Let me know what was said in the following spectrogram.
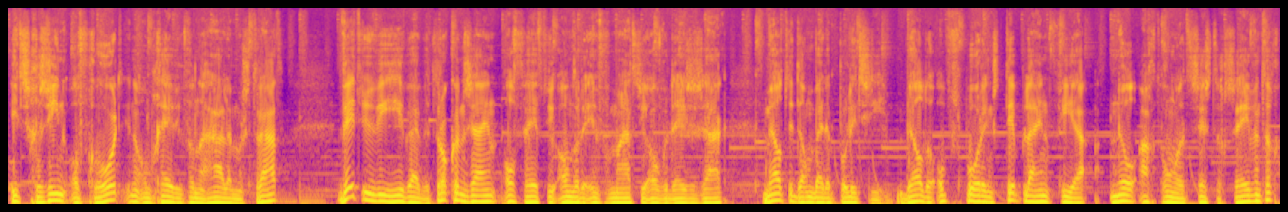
iets gezien of gehoord in de omgeving van de Haarlemmerstraat? Weet u wie hierbij betrokken zijn of heeft u andere informatie over deze zaak? Meld u dan bij de politie. Bel de opsporingstiplijn via 0860 70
